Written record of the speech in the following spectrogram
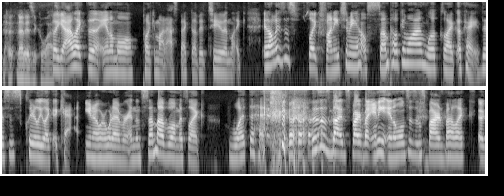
That, that is a cool aspect. But yeah, I like the animal Pokemon aspect of it too. And like, it always is like funny to me how some Pokemon look like, okay, this is clearly like a cat, you know, or whatever. And then some of them, it's like, what the heck? this is not inspired by any animal. This is inspired by like a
